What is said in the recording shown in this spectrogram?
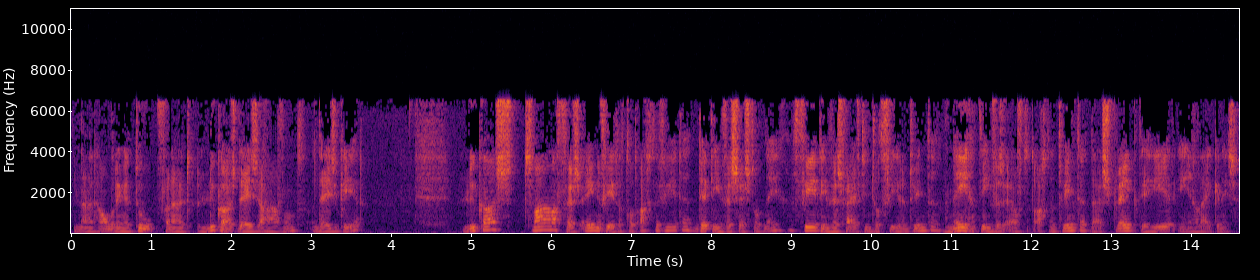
naar handelingen toe vanuit Lucas deze avond, deze keer. Lucas 12, vers 41 tot 48, 13, vers 6 tot 9, 14, vers 15 tot 24, 19, vers 11 tot 28. Daar spreekt de Heer in gelijkenissen.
